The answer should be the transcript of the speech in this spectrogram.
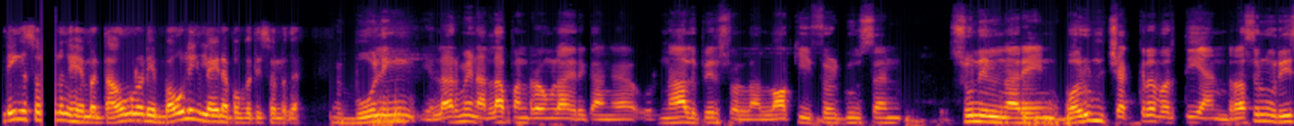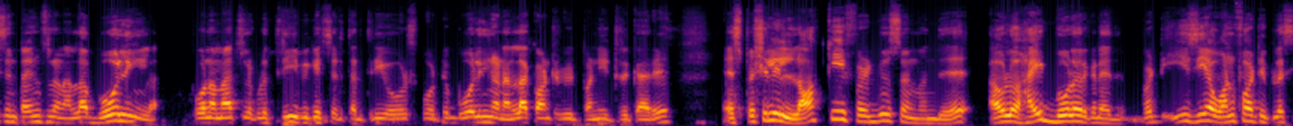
நீங்க சொல்லுங்க ஹேமந்த். அவங்களுடைய பவுலிங் லைன் அப்ப பத்தி சொல்லுங்க. பவுலிங் எல்லாருமே நல்லா பண்றவங்களா இருக்காங்க. ஒரு நாலு பேர் சொல்லலாம். Lockie Ferguson Sunil Narine Varun Chakravarthy and ரசலும் ரீசெண்ட் டைம்ஸ்ல நல்லா போலிங்ல போன மேட்ச்ல கூட த்ரீ விக்கெட்ஸ் எடுத்தார். த்ரீ ஓவர்ஸ் போட்டு போலிங்ல நல்லா கான்ட்ரிபியூட் பண்ணிட்டு இருக்காரு. எஸ்பெஷலி லாக்கி ஃபெர்கூசன் வந்து அவ்வளவு ஹைட் போலர் கிடையாது. பட் ஈஸியா ஒன் ஃபார்ட்டி பிளஸ்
